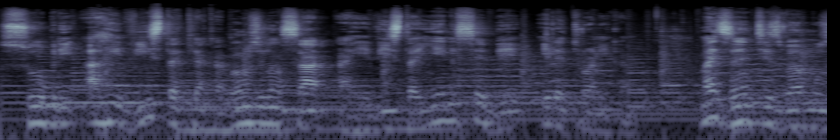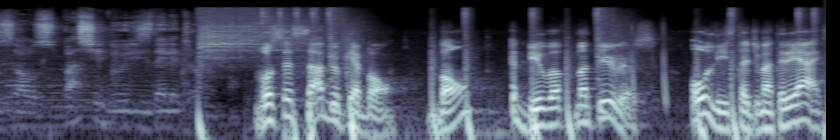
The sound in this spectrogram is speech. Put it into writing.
sobre a revista que acabamos de lançar, a revista INCB Eletrônica. Mas antes vamos aos bastidores da eletrônica. Você sabe o que é bom? Bom é Bill of Materials, ou lista de materiais.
